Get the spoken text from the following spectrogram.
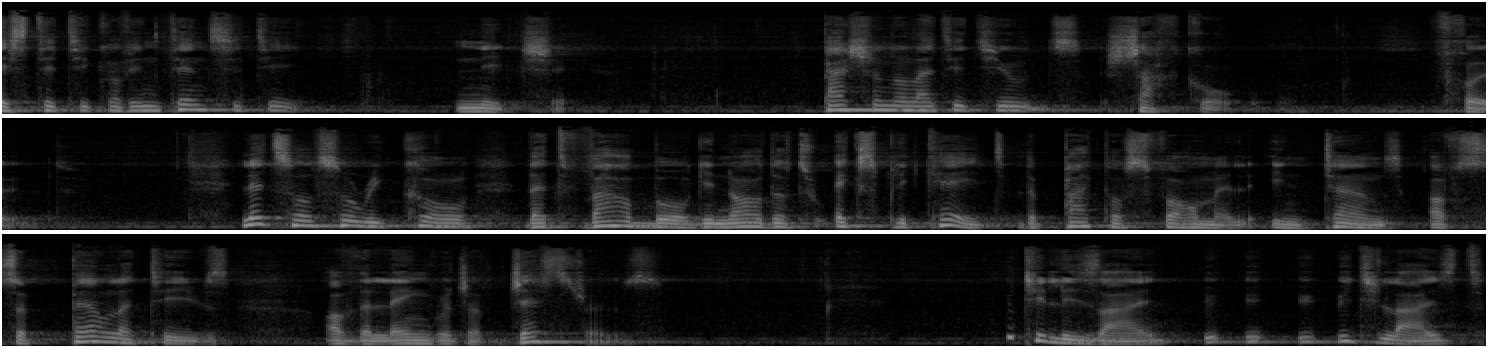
Aesthetic of intensity, Nietzsche. Passional attitudes, Charcot, Freud. Let's also recall that Warburg, in order to explicate the pathos formel in terms of superlatives of the language of gestures, utilized, utilized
